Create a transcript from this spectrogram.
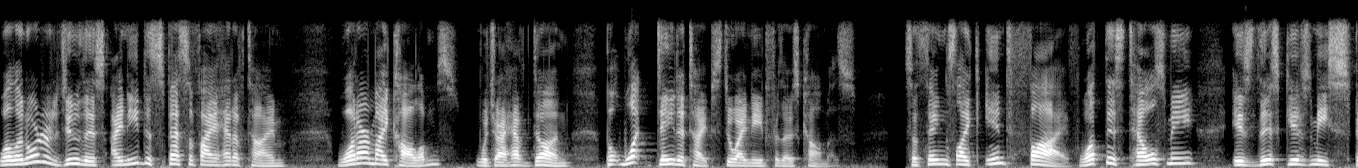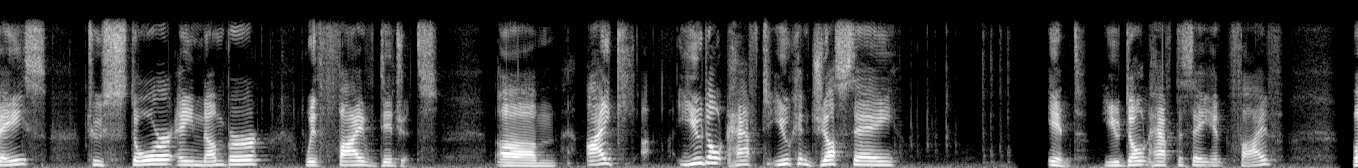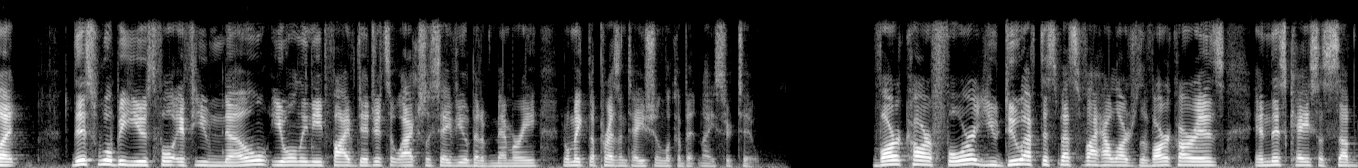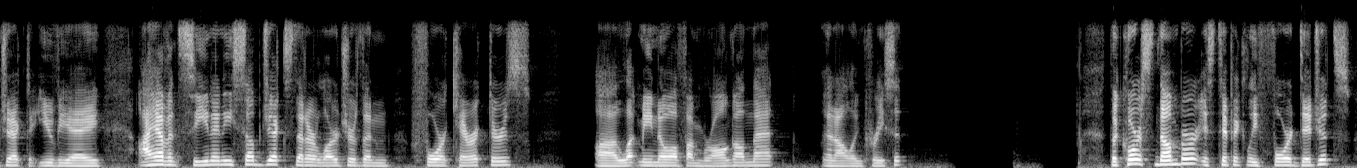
Well in order to do this i need to specify ahead of time what are my columns which i have done but what data types do i need for those commas so things like int 5, what this tells me is this gives me space to store a number with five digits. Um, I you don't have to you can just say int. You don't have to say int 5, but this will be useful if you know you only need five digits. It will actually save you a bit of memory. It'll make the presentation look a bit nicer too varchar 4, you do have to specify how large the varchar is. In this case, a subject at UVA. I haven't seen any subjects that are larger than four characters. Uh, let me know if I'm wrong on that, and I'll increase it. The course number is typically four digits.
